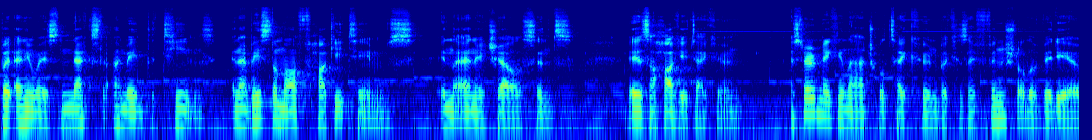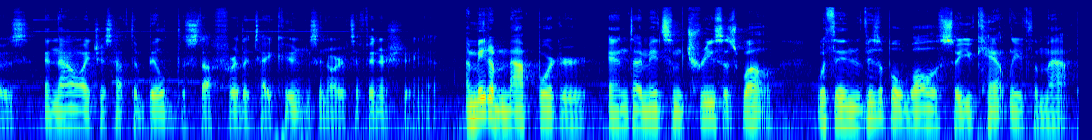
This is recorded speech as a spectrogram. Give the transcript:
but anyways, next I made the teams. And I based them off hockey teams in the NHL since it is a hockey tycoon. I started making the actual tycoon because I finished all the videos, and now I just have to build the stuff for the tycoons in order to finish doing it. I made a map border, and I made some trees as well, with an invisible wall so you can't leave the map.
